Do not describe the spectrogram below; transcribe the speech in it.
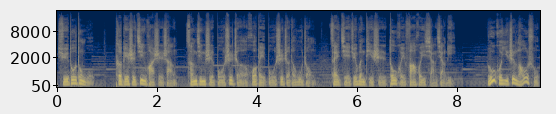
许多动物，特别是进化史上曾经是捕食者或被捕食者的物种，在解决问题时都会发挥想象力。如果一只老鼠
